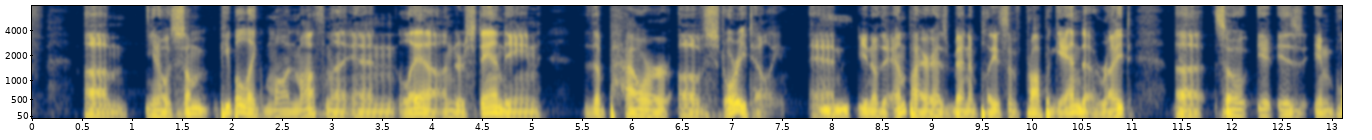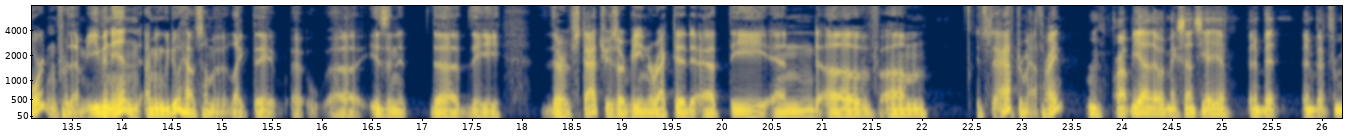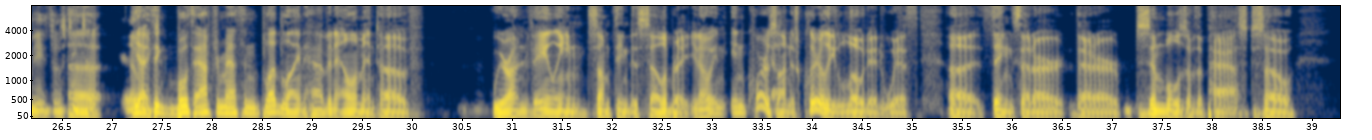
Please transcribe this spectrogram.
um you know some people like mon mothma and leia understanding the power of storytelling and mm-hmm. you know the empire has been a place of propaganda right uh, so it is important for them even in i mean we do have some of it like they uh, uh, isn't it the the their statues are being erected at the end of um it's the aftermath right mm, yeah that would make sense yeah yeah been a bit been a bit for me those details uh, yeah, yeah i think both aftermath and bloodline have an element of we're unveiling something to celebrate. You know, in, in Coruscant yeah. is clearly loaded with uh, things that are that are symbols of the past. So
